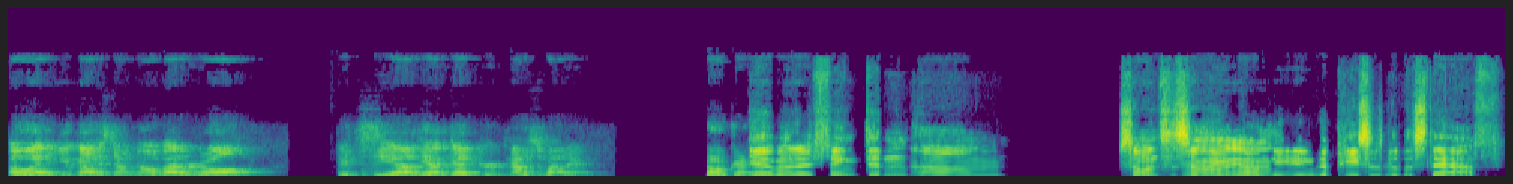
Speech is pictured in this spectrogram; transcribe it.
oh yeah, you guys don't know about it at all. It's the uh, the undead group knows about it. Okay. Yeah, but I think didn't um someone said something Oh, about needing the pieces of the staff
